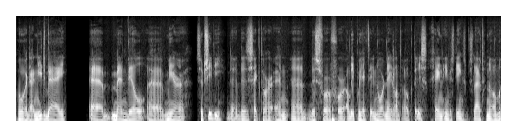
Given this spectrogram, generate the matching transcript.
horen daar niet bij. Uh, men wil uh, meer subsidie, de, de sector. En uh, dus voor, voor al die projecten in Noord-Nederland ook. Er is geen investeringsbesluit genomen.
